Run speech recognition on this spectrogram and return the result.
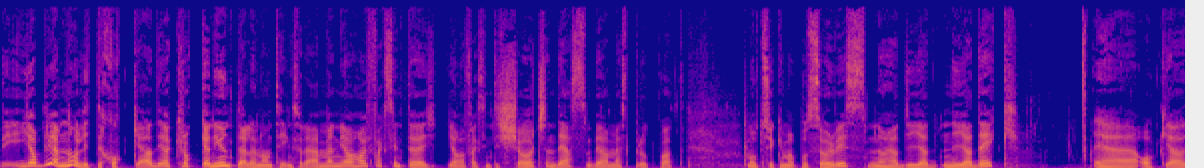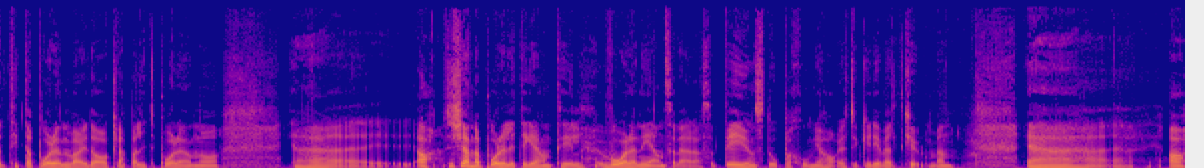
jag blev nog lite chockad. Jag krockade ju inte eller någonting sådär men jag har faktiskt inte, jag har faktiskt inte kört sedan dess. Det har mest berott på att motorcykeln var på service. Nu har jag nya, nya däck. Eh, och jag tittar på den varje dag och klappar lite på den och eh, ja, så känna på det lite grann till våren igen sådär. Alltså, det är ju en stor passion jag har. Jag tycker det är väldigt kul. Men eh, ja,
